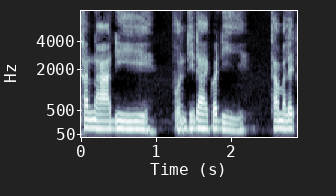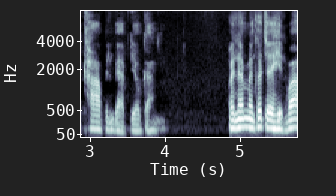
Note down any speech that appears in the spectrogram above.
ถ้านาดีผลที่ได้ก็ดี ถ้าเมล็ดข้าวเป็นแบบเดียวกัน เพราะนั้นมันก็จะเห็นว่า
